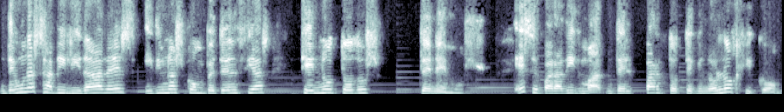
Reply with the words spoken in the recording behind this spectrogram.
de unas habilidades y de unas competencias que no todos tenemos. Ese paradigma del parto tecnológico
